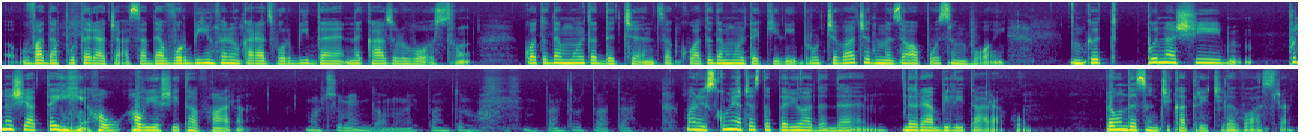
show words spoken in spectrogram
va da puterea aceasta de a vorbi în felul în care ați vorbit de necazul vostru, cu atât de multă decență, cu atât de mult echilibru, ceva ce Dumnezeu a pus în voi, încât până și, până și atei au, au ieșit afară. Mulțumim Domnului pentru, pentru toate. Marius, cum e această perioadă de, de reabilitare acum? Pe unde sunt cicatricile voastre?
